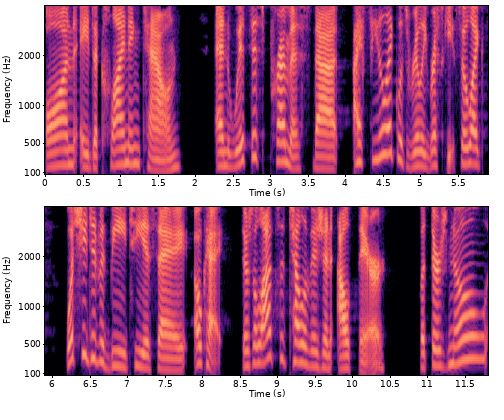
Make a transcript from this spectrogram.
on a declining town. And with this premise that I feel like was really risky. So, like, what she did with BET is say, okay, there's a lots of television out there, but there's no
